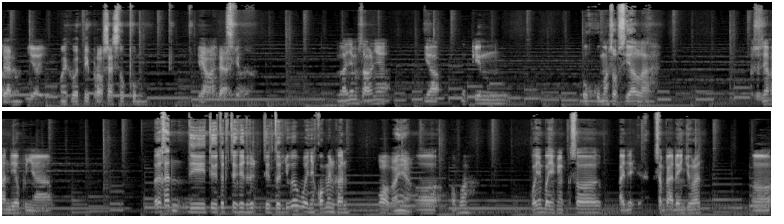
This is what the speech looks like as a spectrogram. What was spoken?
dan iya iya mengikuti proses hukum yang ada Bagus gitu. Enggaknya misalnya ya mungkin hukuman sosial lah. Maksudnya kan dia punya eh kan di Twitter Twitter, Twitter juga banyak komen kan? Wah banyak. Eh, apa? Pokoknya banyak yang kesel ada, sampai ada yang curhat eh,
